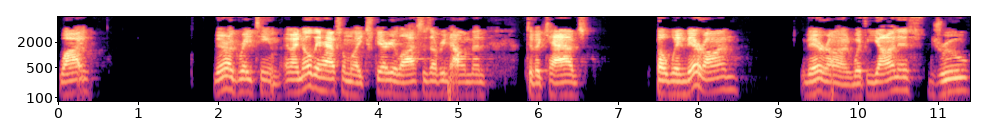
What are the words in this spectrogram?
Why? They're a great team. And I know they have some like scary losses every now and then to the Cavs. But when they're on, they're on. With Giannis, Jrue,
